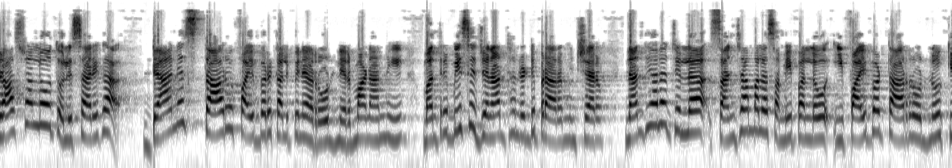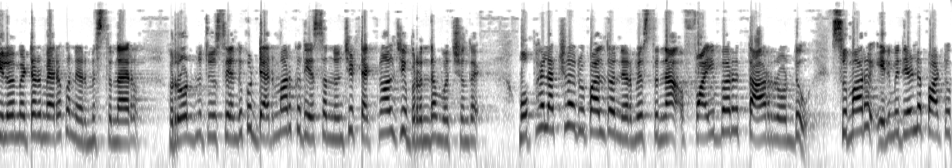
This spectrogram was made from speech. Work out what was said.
రాష్ట్రంలో తొలిసారిగా డానిస్ తారు ఫైబర్ కలిపిన రోడ్ నిర్మాణాన్ని మంత్రి బీసీ జనార్దన్ రెడ్డి ప్రారంభించారు. నంద్యాల జిల్లా సంజామల సమీపంలో ఈ ఫైబర్ తార్ రోడ్ను కిలోమీటర్ మేరకు నిర్మిస్తున్నారు. రోడ్ను చూసేందుకు డెన్మార్క్ దేశం నుంచి టెక్నాలజీ బృందం వచ్చింది. ముప్పై లక్షల రూపాయలతో నిర్మిస్తున్న ఫైబర్ తార్ రోడ్డు సుమారు ఎనిమిదేళ్ళ పాటు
